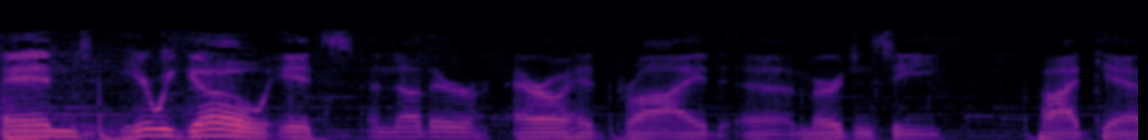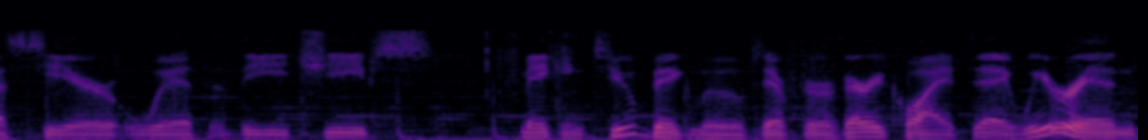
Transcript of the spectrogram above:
And here we go. It's another Arrowhead Pride uh, emergency podcast here with the Chiefs making two big moves after a very quiet day. We were in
